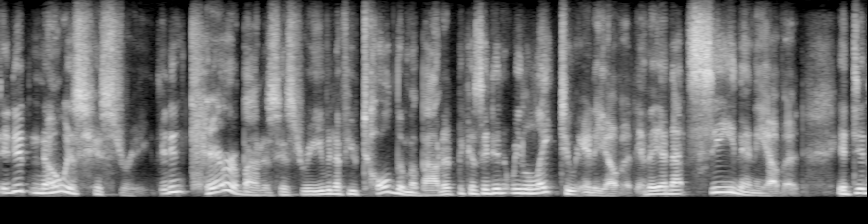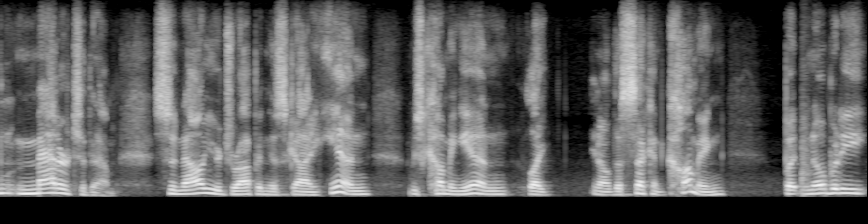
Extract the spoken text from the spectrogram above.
they didn't know his history. They didn't care about his history, even if you told them about it, because they didn't relate to any of it. They had not seen any of it. It didn't matter to them. So now you're dropping this guy in who's coming in like, you know, the second coming, but nobody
